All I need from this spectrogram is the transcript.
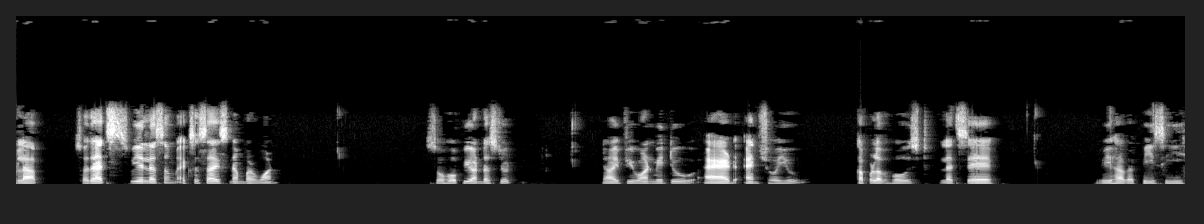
lab. So that's VLSM exercise number one. So hope you understood. Now if you want me to add and show you a couple of hosts, let's say we have a PC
